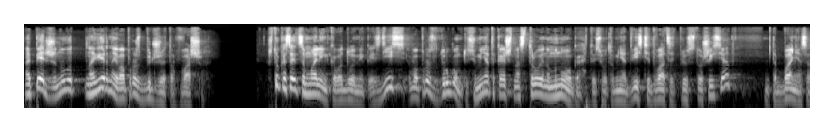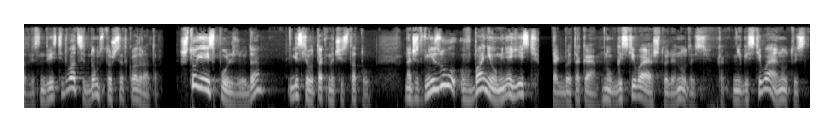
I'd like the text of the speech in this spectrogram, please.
опять же, ну вот, наверное, вопрос бюджетов ваших. Что касается маленького домика, здесь вопрос в другом. То есть у меня-то, конечно, настроено много. То есть вот у меня 220 плюс 160, это баня, соответственно, 220, дом 160 квадратов. Что я использую, да, если вот так на чистоту? Значит, внизу в бане у меня есть как бы такая, ну, гостевая, что ли, ну, то есть, как не гостевая, ну, то есть,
